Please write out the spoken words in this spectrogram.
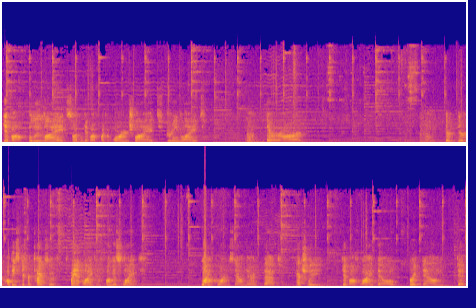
give off blue light. Some of them give off like an orange light, green light. Um, there are um, there, there are all these different types of plant-like and fungus-like life forms down there that actually give off light. They'll break down dead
